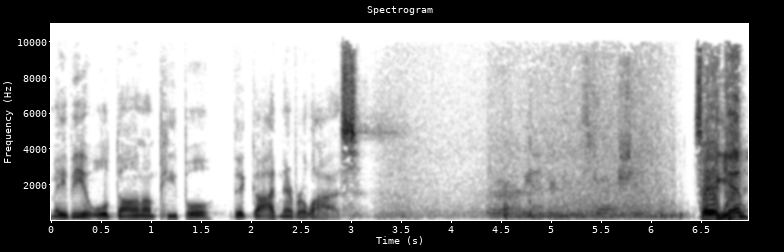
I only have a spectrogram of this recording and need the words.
maybe it will dawn on people that God never lies. Say again?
